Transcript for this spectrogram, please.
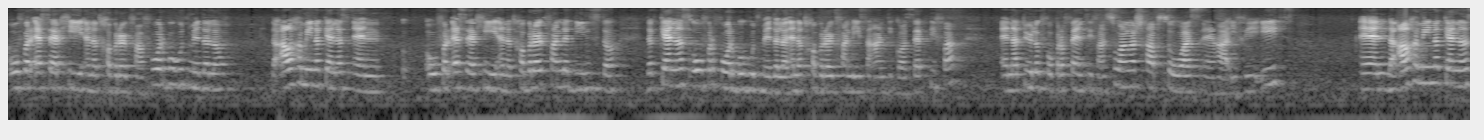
over SRG en het gebruik van voorbehoedmiddelen, de algemene kennis en over SRG en het gebruik van de diensten, de kennis over voorbehoedmiddelen en het gebruik van deze anticonceptiva, en natuurlijk voor preventie van zwangerschap, zoals en HIV-AIDS, en de algemene kennis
